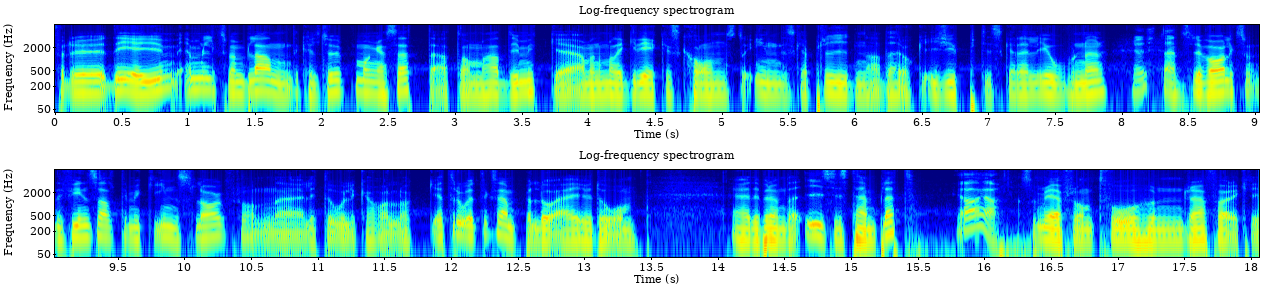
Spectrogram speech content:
För det, det är ju en, liksom en blandkultur på många sätt. Att de hade ju mycket, ja, men de hade grekisk konst och indiska prydnader och egyptiska religioner. Just det. Så det var liksom, det finns alltid mycket inslag från eh, lite olika håll och ett roligt exempel då är ju då eh, det berömda Isis-templet. Ja, ja. Som är från 200 f.Kr.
